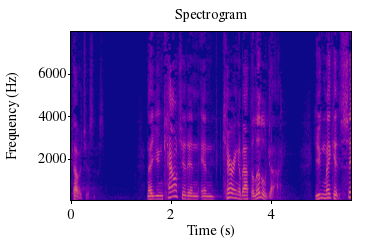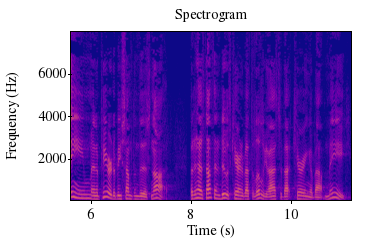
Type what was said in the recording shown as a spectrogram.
covetousness. Now, you can couch it in, in caring about the little guy. You can make it seem and appear to be something that it's not. But it has nothing to do with caring about the little guy. It's about caring about me.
